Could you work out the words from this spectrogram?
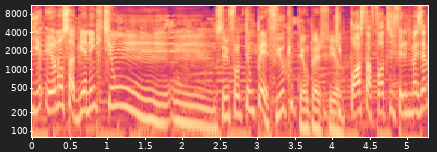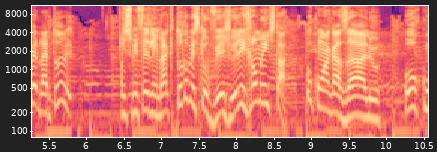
E eu não sabia nem que tinha um, um- Você me falou que tem um perfil que, Tem um perfil. que posta fotos diferentes, mas é verdade. Toda vez, isso me fez lembrar que toda vez que eu vejo ele, realmente tá ou com um agasalho, ou com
